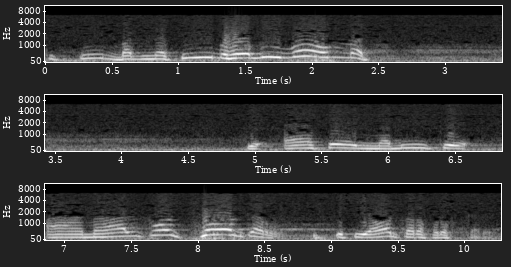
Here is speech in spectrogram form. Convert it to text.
کتنی بد نصیب ہوگی وہ امت کہ ایسے نبی کے اعمال کو چھوڑ کر کسی اور طرف رخ کرے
